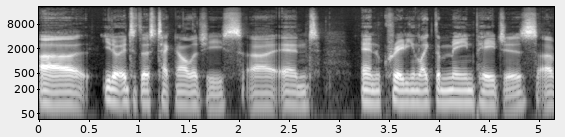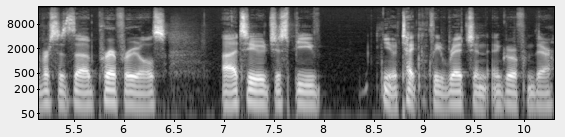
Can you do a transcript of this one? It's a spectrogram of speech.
uh, you know, into those technologies uh, and and creating like the main pages uh, versus the peripherals uh, to just be, you know, technically rich and, and grow from there.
